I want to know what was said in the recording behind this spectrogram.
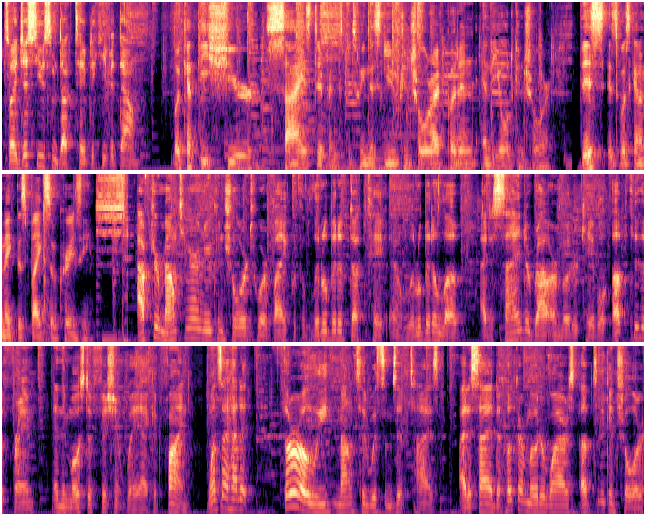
so I just used some duct tape to keep it down. Look at the sheer size difference between this new controller I've put in and the old controller. This is what's gonna make this bike so crazy. After mounting our new controller to our bike with a little bit of duct tape and a little bit of love, I decided to route our motor cable up through the frame in the most efficient way I could find. Once I had it thoroughly mounted with some zip ties, I decided to hook our motor wires up to the controller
